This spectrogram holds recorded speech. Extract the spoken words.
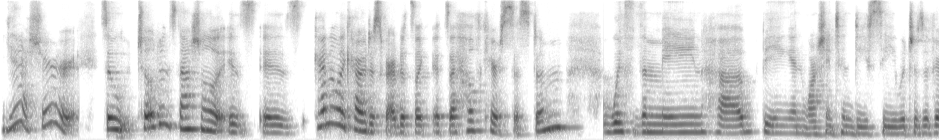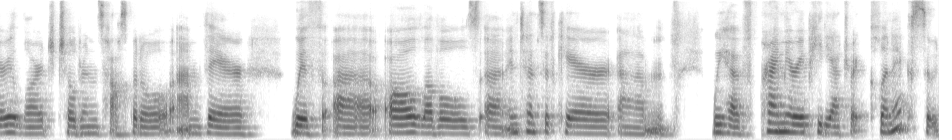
yeah, sure. So Children's National is is kind of like how I described. It's like it's a healthcare system with the main hub being in Washington D.C., which is a very large children's hospital um, there with uh, all levels, uh, intensive care. Um, we have primary pediatric clinics, so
